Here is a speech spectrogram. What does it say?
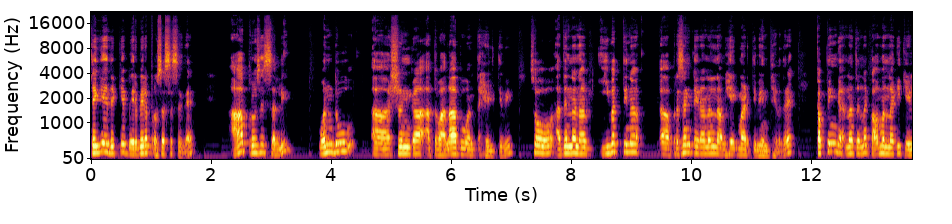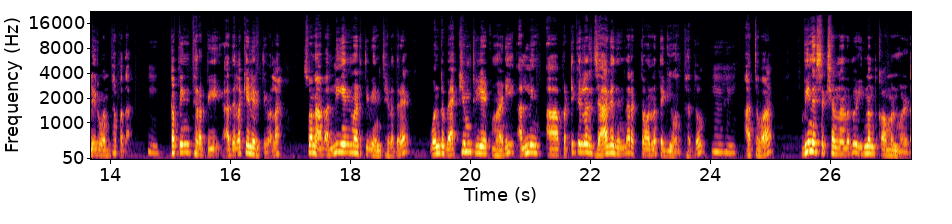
ತೆಗೆಯೋದಕ್ಕೆ ಬೇರೆ ಬೇರೆ ಪ್ರೊಸೆಸಸ್ ಇದೆ. ಆ ಪ್ರೊಸೆಸ್ಸಲ್ಲಿ ಅಲ್ಲಿ ಒಂದು ಶೃಂಗ ಅಥವಾ ಅಲಾಬು ಅಂತ ಹೇಳ್ತೀವಿ. ಸೊ ಅದನ್ನು ನಾವು ಇವತ್ತಿನ ಪ್ರೆಸೆಂಟ್ ಏರಾನಲ್ಲಿ ನಾವು ಹೇಗೆ ಮಾಡ್ತೀವಿ ಅಂತ ಹೇಳಿದ್ರೆ ಕಪ್ಪಿಂಗ್ ಅನ್ನೋದನ್ನ ಕಾಮನ್ ಆಗಿ ಕೇಳಿರುವಂಥ ಪದ. ಕಪ್ಪಿಂಗ್ ಥೆರಪಿ ಅದೆಲ್ಲ ಕೇಳಿರ್ತೀವಲ್ಲ? ಸೊ ನಾವು ಅಲ್ಲಿ ಏನು ಮಾಡ್ತೀವಿ ಅಂತ ಹೇಳಿದ್ರೆ ಒಂದು ವ್ಯಾಕ್ಯೂಮ್ ಕ್ರಿಯೇಟ್ ಮಾಡಿ ಅಲ್ಲಿ ಆ ಪರ್ಟಿಕ್ಯುಲರ್ ಜಾಗದಿಂದ ರಕ್ತವನ್ನ ತೆಗೆಯುವಂಥದ್ದು. ಅಥವಾ ವಿನೆಸೆಕ್ಷನ್ ಅನ್ನೋದು ಇನ್ನೊಂದು ಕಾಮನ್ ವರ್ಡ್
